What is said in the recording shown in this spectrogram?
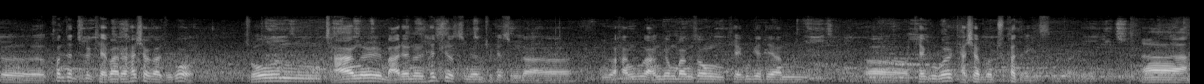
어, 콘텐츠를 개발을 하셔가지고 좋은 장을 마련을 해주셨으면 좋겠습니다. 그리고 한국 안경방송 개국에 대한 어, 개국을 다시 한번 축하드리겠습니다. 아,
